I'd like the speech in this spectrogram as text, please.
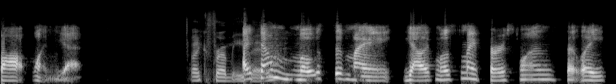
bought one yet. like from eBay. I found most of my yeah, like most of my first ones that like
